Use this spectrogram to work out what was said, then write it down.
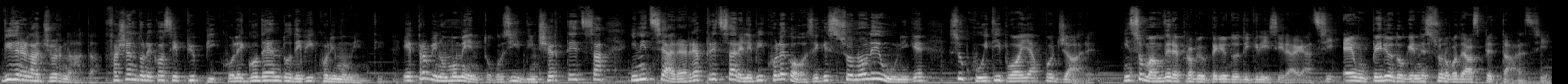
vivere la giornata, facendo le cose più piccole, godendo dei piccoli momenti. E proprio in un momento così di incertezza, iniziare a riapprezzare le piccole cose che sono le uniche su cui ti puoi appoggiare. Insomma, un vero e proprio periodo di crisi, ragazzi. È un periodo che nessuno poteva aspettarsi.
